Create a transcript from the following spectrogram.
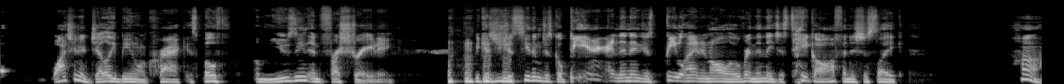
uh, watching a jelly bean on crack is both amusing and frustrating because you just see them just go "Beer," and then they just beelining all over and then they just take off and it's just like, huh.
